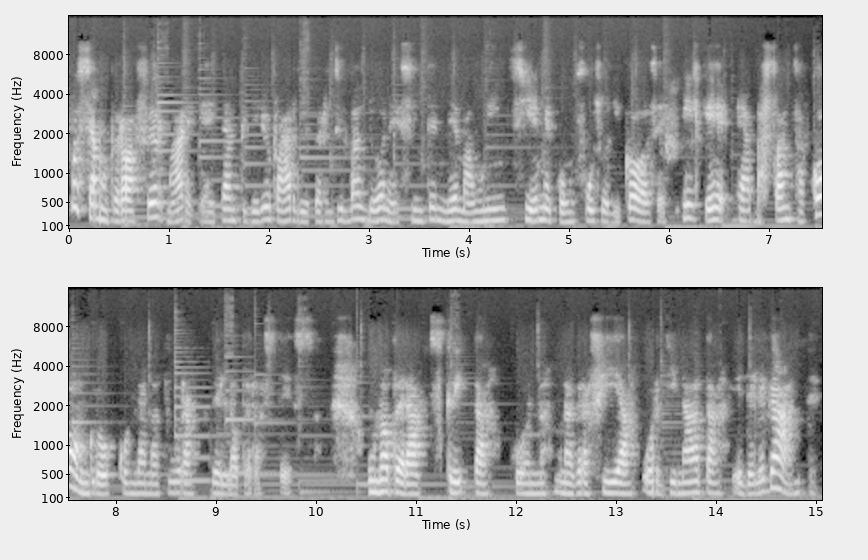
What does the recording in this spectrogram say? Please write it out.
Possiamo però affermare che ai tempi di Leopardi per zibaldone si intendeva un insieme confuso di cose, il che è abbastanza congruo con la natura dell'opera stessa. Un'opera scritta con una grafia ordinata ed elegante,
